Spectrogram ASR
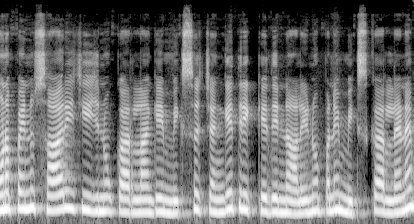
ਹੁਣ ਆਪਾਂ ਇਹਨੂੰ ਸਾਰੀ ਚੀਜ਼ ਨੂੰ ਕਰ ਲਾਂਗੇ ਮਿਕਸ ਚੰਗੇ ਤਰੀਕੇ ਦੇ ਨਾਲ, ਇਹਨੂੰ ਆਪਾਂ ਨੇ ਮਿਕਸ ਕਰ ਲੈਣਾ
